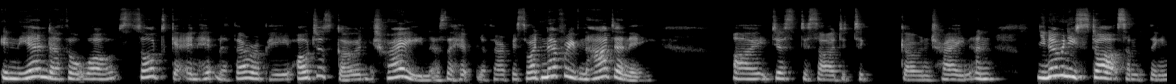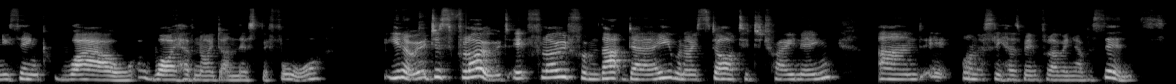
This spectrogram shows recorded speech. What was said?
in the end, I thought, well, sod getting hypnotherapy, I'll just go and train as a hypnotherapist. So I'd never even had any. I just decided to go and train. And you know, when you start something and you think, wow, why haven't I done this before? You know, it just flowed. It flowed from that day when I started training, and it honestly has been flowing ever since.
